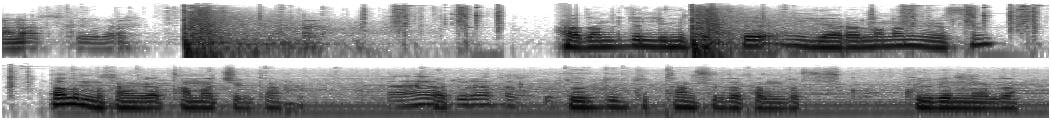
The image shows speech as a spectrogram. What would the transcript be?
Bana sıkıyorlar. Adam dedi limitette yararlanamıyorsun. Atalım mı kanka tam açıkta? Aha Bak. dur at at dur. Dur dur dur tam şurada atalım dur. Şu kulübenin orada.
